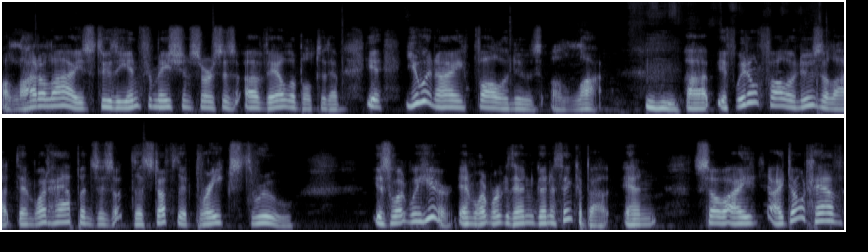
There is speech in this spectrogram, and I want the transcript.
a lot of lies through the information sources available to them. Yeah, you and I follow news a lot. Mhm. Uh, if we don't follow news a lot, then what happens is the stuff that breaks through is what we hear and what we're then going to think about. And so I I don't have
